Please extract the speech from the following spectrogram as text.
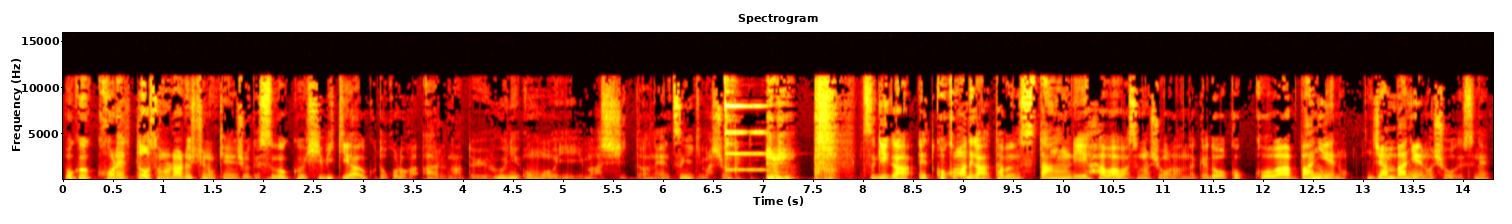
僕、これとそのラルシュの検証ですごく響き合うところがあるなというふうに思いましたね。次行きましょう。次が、え、ここまでが多分スタンリー・ハワワスの章なんだけど、ここはバニエの、ジャン・バニエの章ですね。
